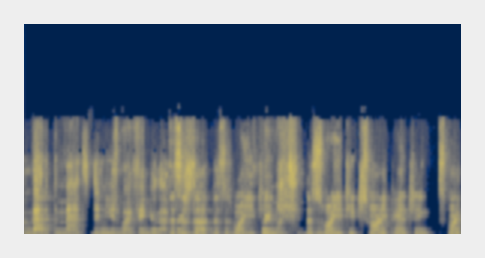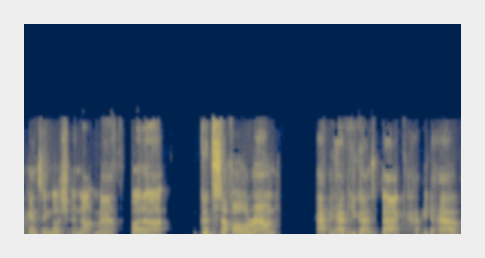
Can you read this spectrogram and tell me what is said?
I'm bad at the maths. Didn't use my finger that. This is uh, this is why you teach. This is why you teach Smarty Pants Smarty Pants English and not math. But uh, good stuff all around. Happy to have you guys back. Happy to have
